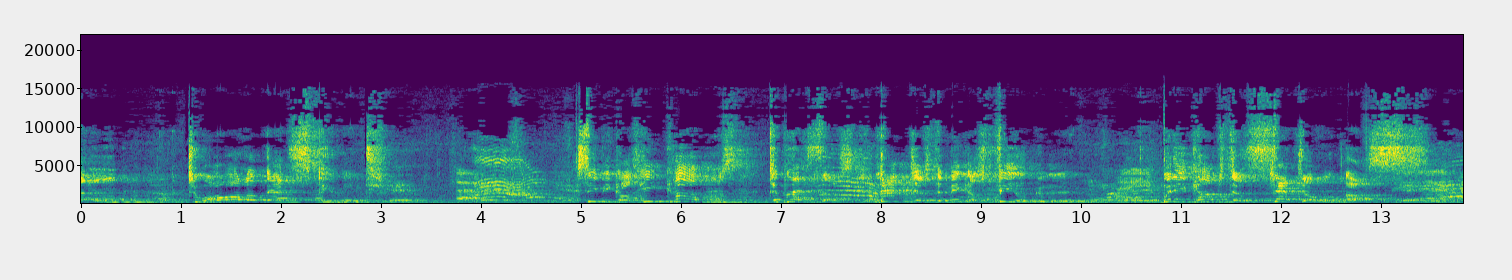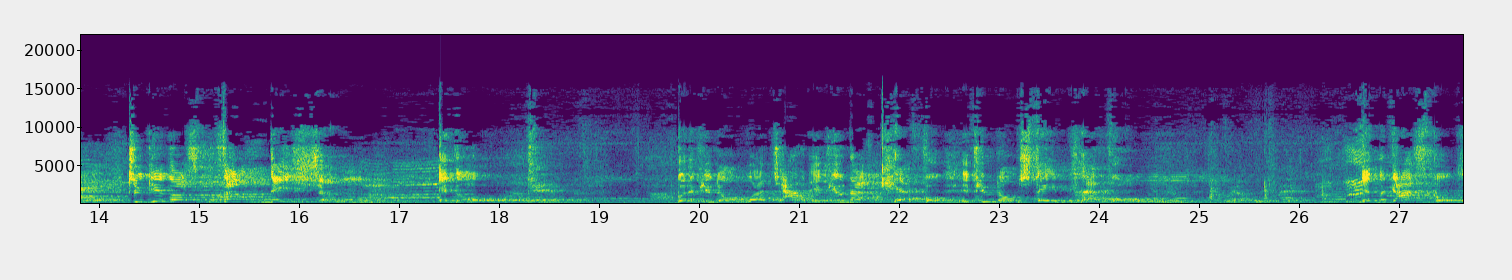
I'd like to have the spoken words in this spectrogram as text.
Happened to all of that spirit? See, because he comes to bless us, not just to make us feel good, but he comes to settle us, to give us foundation in the Lord. But if you don't watch out, if you're not careful, if you don't stay prayerful, in the Gospels,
